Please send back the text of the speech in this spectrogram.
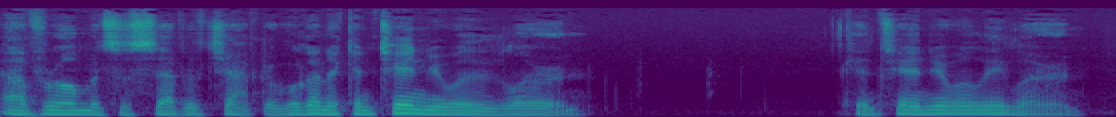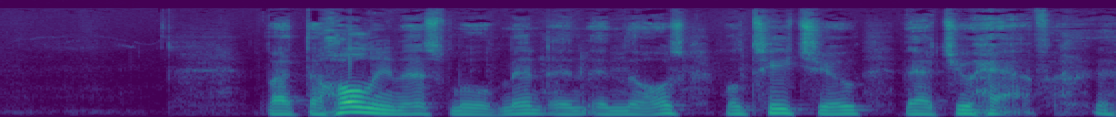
of Romans, the seventh chapter. We're going to continually learn continually learn. But the holiness movement and, and those will teach you that you have,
